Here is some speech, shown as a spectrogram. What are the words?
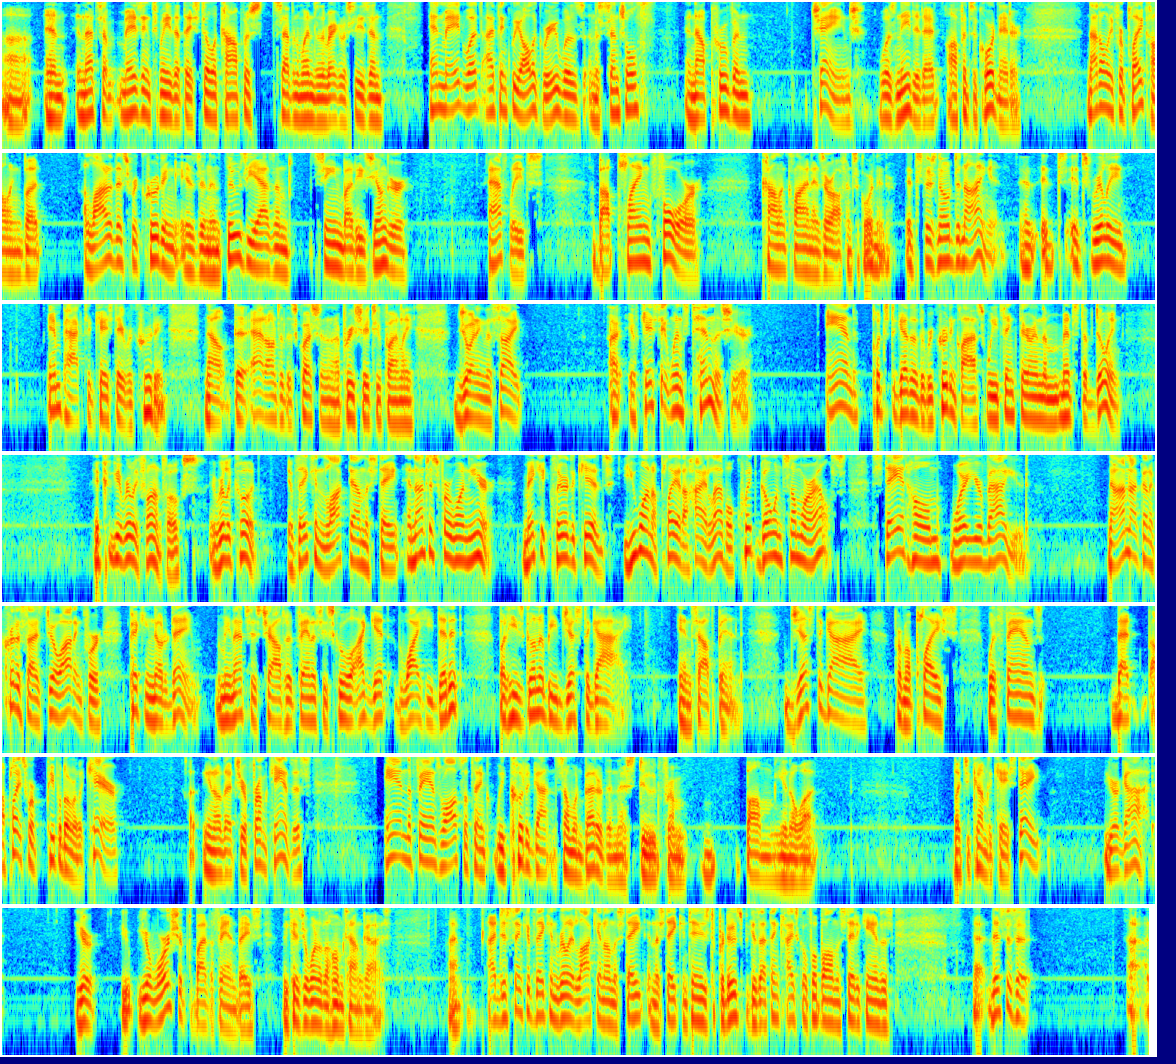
Uh, and and that's amazing to me that they still accomplished seven wins in the regular season and made what I think we all agree was an essential and now proven change was needed at offensive coordinator, not only for play calling, but a lot of this recruiting is an enthusiasm seen by these younger athletes about playing for Collin Klein as their offensive coordinator. It's there's no denying it. It's it's really impacted K State recruiting. Now, to add on to this question, and I appreciate you finally joining the site. Uh, if K State wins ten this year and puts together the recruiting class we think they're in the midst of doing, it could get really fun, folks. It really could. If they can lock down the state, and not just for one year, make it clear to kids you want to play at a high level, quit going somewhere else. Stay at home where you're valued. Now, I'm not going to criticize Joe Otting for picking Notre Dame. I mean, that's his childhood fantasy school. I get why he did it, but he's going to be just a guy in South Bend. Just a guy from a place with fans that a place where people don't really care, uh, you know, that you're from Kansas. And the fans will also think we could have gotten someone better than this dude from bum, you know what. But you come to K State, you're a god. You're, you're worshipped by the fan base because you're one of the hometown guys. I, I just think if they can really lock in on the state and the state continues to produce, because I think high school football in the state of Kansas, uh, this is a uh,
